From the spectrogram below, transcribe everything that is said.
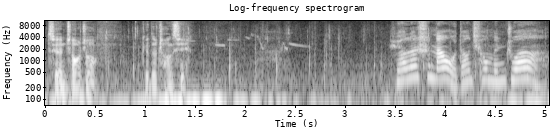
见赵正，给他唱戏。原来是拿我当敲门砖啊！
